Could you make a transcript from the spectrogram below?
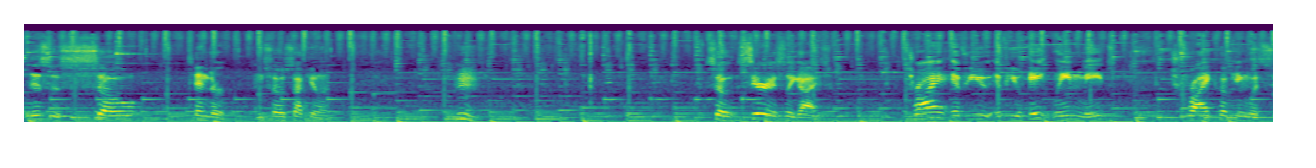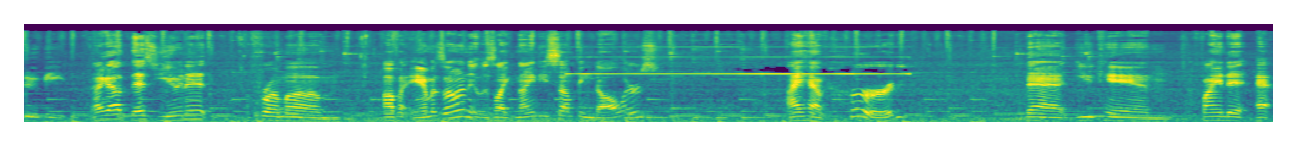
This is so tender and so succulent. Mm. So seriously, guys, try if you if you hate lean meats, try cooking with sous vide. I got this unit from um, off of Amazon. It was like 90 something dollars. I have heard that you can find it at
